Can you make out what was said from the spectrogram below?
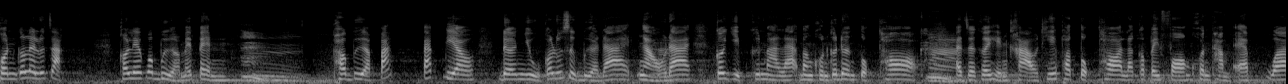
คนก็เลยรู้จัก เขาเรียกว่าเบื่อไม่เป็นพอเบื่อปั๊บแป๊บเดียว เดินอยู่ก็รู้สึกเบื่อได้ เหงาได้ ก็หยิบขึ้นมาแล้ว บางคนก็เดินตกท่อ ค่ะ อาจจะเคยเห็นข่าวที่พอตกท่อแล้วก็ไปฟ้องคนทำแอปว่า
